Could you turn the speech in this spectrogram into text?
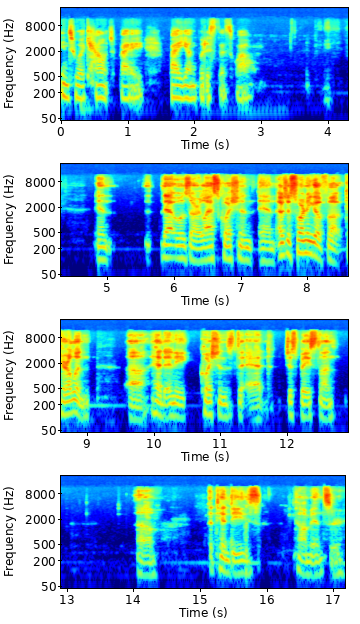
into account by by young Buddhists as well. And that was our last question. And I was just wondering if uh, Carolyn uh, had any questions to add just based on uh, attendees' comments or.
